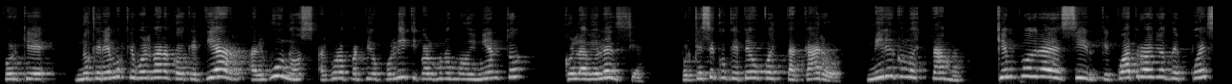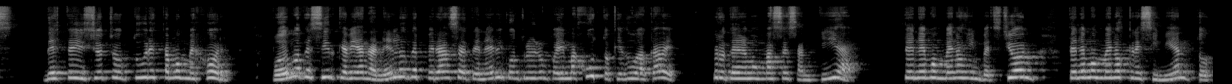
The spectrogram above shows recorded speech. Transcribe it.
porque no queremos que vuelvan a coquetear algunos, algunos partidos políticos, algunos movimientos con la violencia porque ese coqueteo cuesta caro. Mire cómo estamos. ¿Quién podrá decir que cuatro años después de este 18 de octubre estamos mejor? Podemos decir que habían anhelos de esperanza de tener y construir un país más justo, qué duda cabe, pero tenemos más cesantía, tenemos menos inversión, tenemos menos crecimiento,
